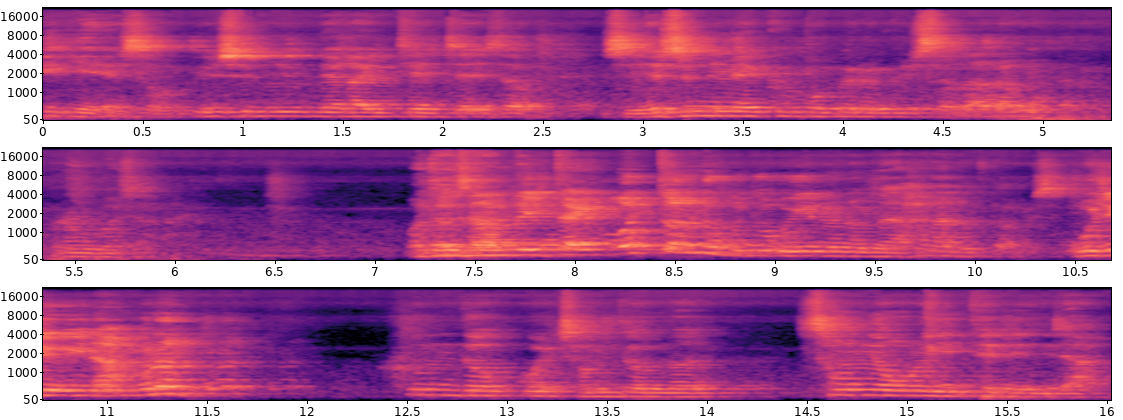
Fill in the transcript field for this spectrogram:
회개해서 예수님 내가 이 제자에서 예수님의 그 보배를 믿어라라고 그런 거잖아요. 어떤 사람도 이 땅에 어떤 누구도 의인은 없나 하나도 없다고 했습니다. 오직 한 분은 흠도 없고 점도 없는 성령으로 잉태된 자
